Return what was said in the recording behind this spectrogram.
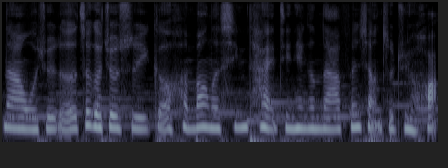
那我觉得这个就是一个很棒的心态。今天跟大家分享这句话。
